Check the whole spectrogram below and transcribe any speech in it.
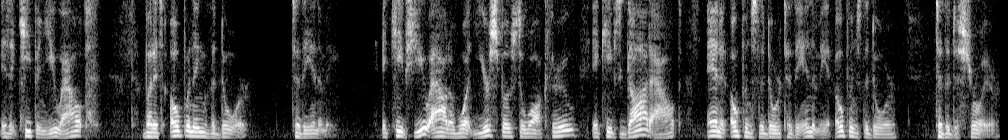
is it keeping you out, but it's opening the door to the enemy. It keeps you out of what you're supposed to walk through, it keeps God out, and it opens the door to the enemy. It opens the door to the destroyer.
